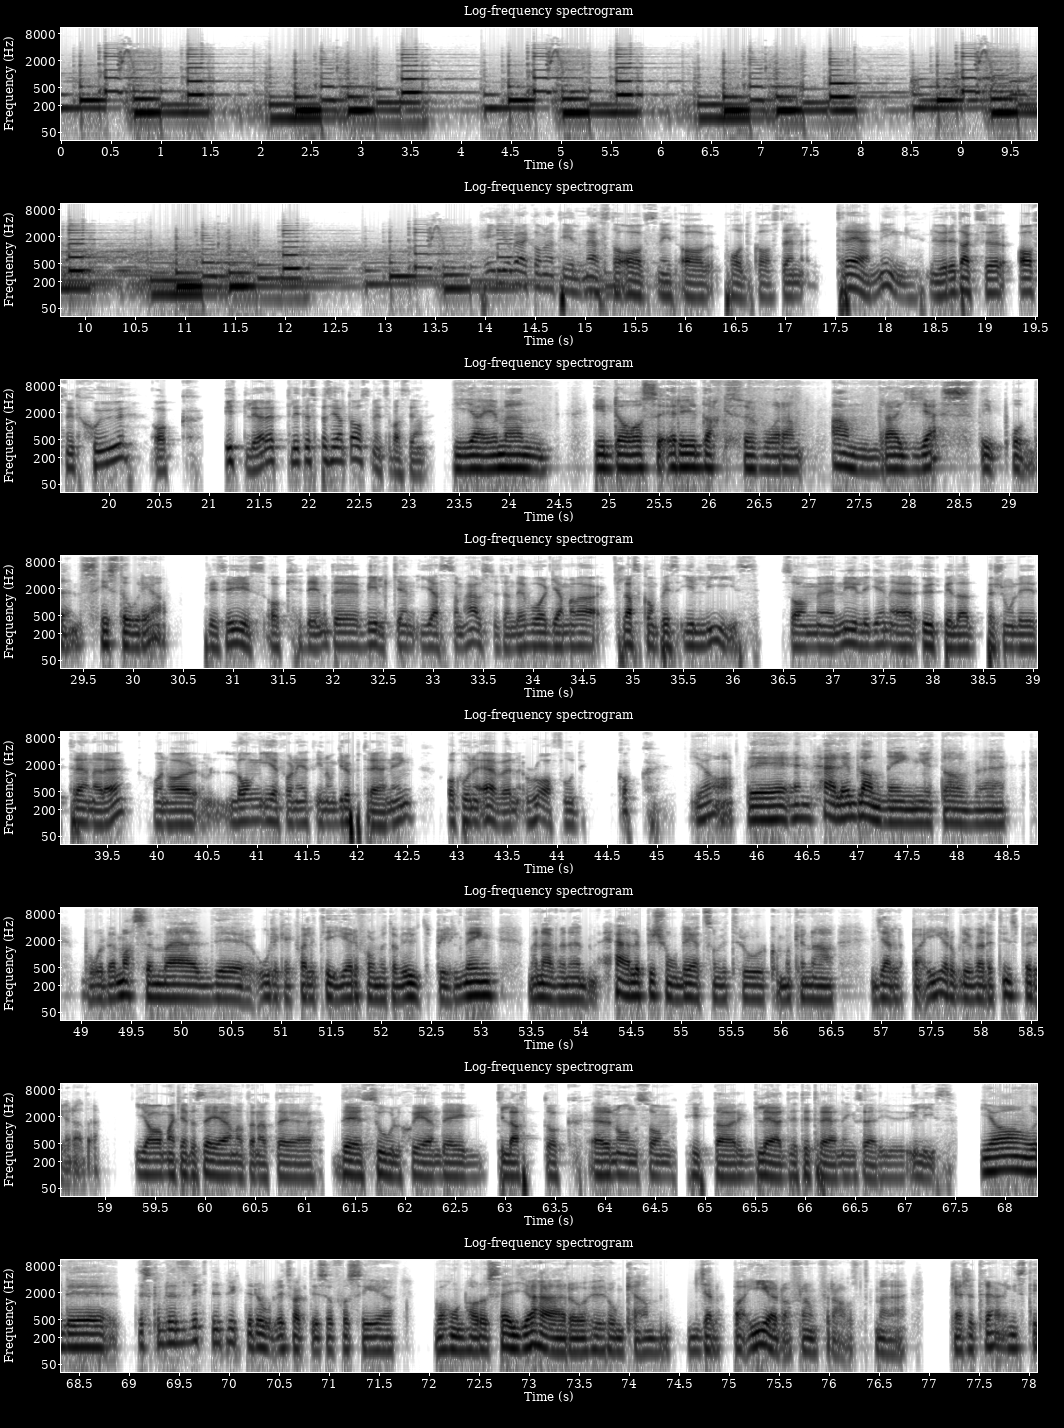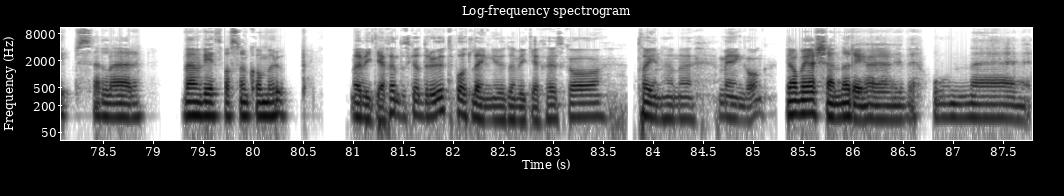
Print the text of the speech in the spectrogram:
Hej och välkomna till nästa avsnitt av podcasten Träning. Nu är det dags för avsnitt sju och ytterligare ett lite speciellt avsnitt Sebastian. Jajamän. Idag så är det ju dags för våran andra gäst i poddens historia. Precis, och det är inte vilken gäst som helst utan det är vår gamla klasskompis Elise som eh, nyligen är utbildad personlig tränare. Hon har lång erfarenhet inom gruppträning och hon är även raw food-kock. Ja, det är en härlig blandning utav eh, både massor med eh, olika kvaliteter i form av utbildning men även en härlig personlighet som vi tror kommer kunna hjälpa er och bli väldigt inspirerade. Ja, man kan inte säga annat än att det är, det är solsken, det är glatt och är det någon som hittar glädje till träning så är det ju Elise. Ja, och det, det ska bli riktigt, riktigt roligt faktiskt att få se vad hon har att säga här och hur hon kan hjälpa er då framförallt med kanske träningstips eller vem vet vad som kommer upp. Men vi kanske inte ska dra ut på det längre utan vi kanske ska ta in henne med en gång. Ja, men jag känner det. Hon eh,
